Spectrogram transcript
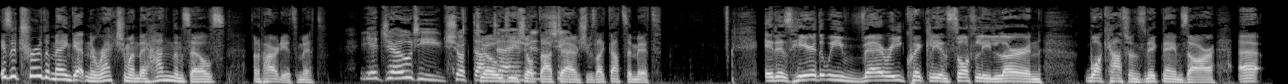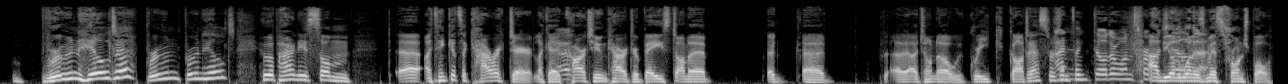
Is it true that men get an erection when they hang themselves? And apparently it's a myth. Yeah, Jodie shut that Jodie down. shut that she? down. She was like, That's a myth. It is here that we very quickly and subtly learn what Catherine's nicknames are. Uh, Brunhilde, Brun, Brunhild, who apparently is some, uh, I think it's a character, like a Oh. cartoon character based on a, a, a, a I don't know, a Greek goddess or And something. the other one's from and the other one is Miss Trunchbull.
